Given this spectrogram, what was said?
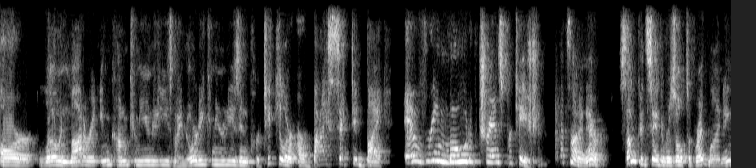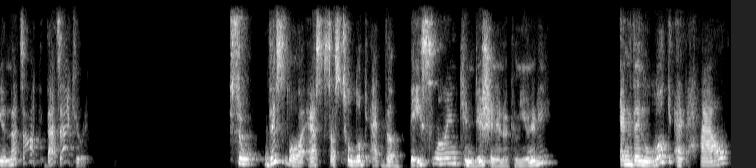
our low and moderate income communities, minority communities in particular, are bisected by every mode of transportation. That's not an error. Some could say the result of redlining, and that's, that's accurate. So this law asks us to look at the baseline condition in a community and then look at how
